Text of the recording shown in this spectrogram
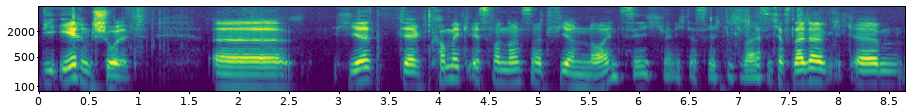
Die Ehrenschuld. Äh, hier, der Comic ist von 1994, wenn ich das richtig weiß. Ich habe es leider ähm,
